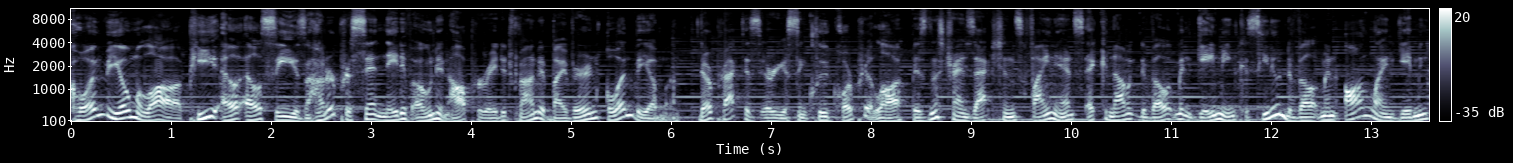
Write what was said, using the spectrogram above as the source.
Coenvioma Law PLLC is 100% native owned and operated, founded by Vern Coenvioma. Their practice areas include corporate law, business transactions, finance, economic development, gaming, casino development, online gaming,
